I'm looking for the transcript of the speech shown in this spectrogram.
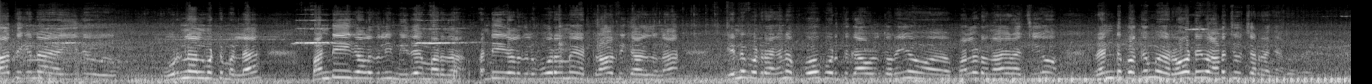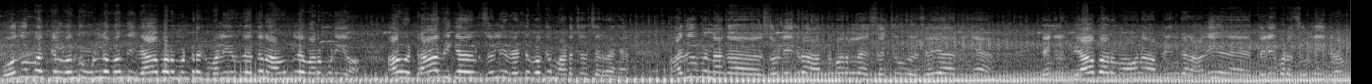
பார்த்திங்கன்னா இது ஒரு நாள் மட்டுமல்ல பண்டிகை காலத்துலேயும் இதே மாதிரி தான் பண்டிகை காலத்தில் பூராமே டிராஃபிக் ஆகுதுன்னா என்ன பண்ணுறாங்கன்னா போக்குவரத்து காவல்துறையும் பல்லடம் நகராட்சியும் ரெண்டு பக்கமும் ரோட்டையும் அடைச்சி வச்சிடுறாங்க. பொதுமக்கள் வந்து உள்ளே வந்து வியாபாரம் பண்ணுறதுக்கு வழி இருந்தால் தானே அவங்களே வர முடியும். அவங்க டிராஃபிக் ஆகுதுன்னு சொல்லி ரெண்டு பக்கம் அடைச்சி வச்சிடுறாங்க. அதுவும் நாங்கள் சொல்லிக்கிறோம் அந்த மாதிரிலாம் செஞ்சு செய்யாதீங்க. எங்களுக்கு வியாபாரம் ஆகணும் அப்படிங்கிற அதையும் தெளிவுபட சொல்லிக்கிறோம்.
